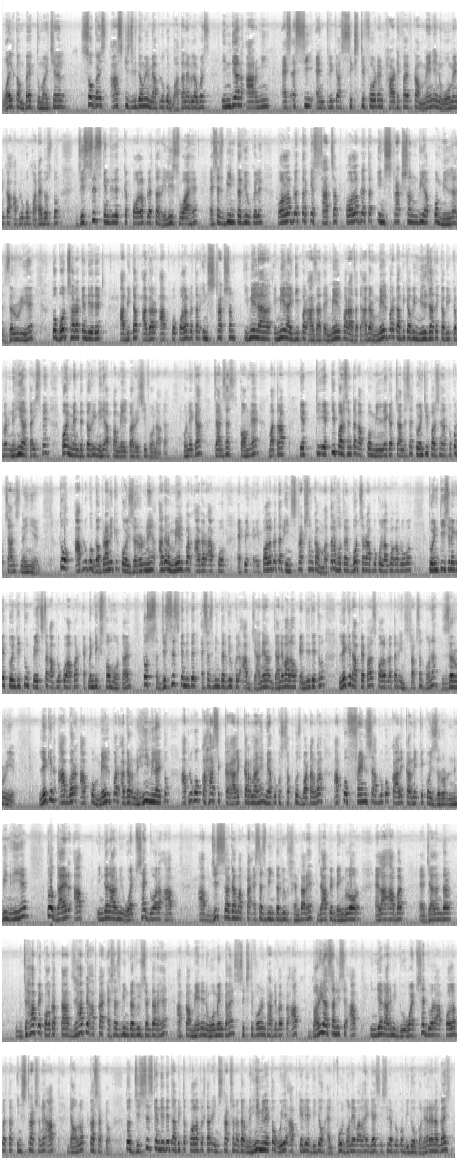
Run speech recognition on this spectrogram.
welcome back to my channel so guys आज की इस वीडियो में मैं आप लोगों को बताने वाला हूँ guys Indian army SSC entry का 64 एंड 35 का मेन एंड वोमेन का आप लोगों को पता है दोस्तों। जिस जिस कैंडिडेट का कॉल कॉलअप लेटर रिलीज़ हुआ है एसएसबी इंटरव्यू के लिए कॉल कॉलअप लेटर के साथ साथ कॉल कॉलअप लेटर इंस्ट्रक्शन भी आपको मिलना ज़रूरी है। तो बहुत सारा कैंडिडेट अभी तक अगर आपको collar pattern instruction email email ID पर आ जाता है मेल पर आ जाता है। अगर मेल पर कभी कभी मिल जाते कभी कभी नहीं आता, इसमें कोई मैंडेटरी नहीं आपका मेल पर रिसीव होना का। होने का चांसेस कम है। मात्र आप एट्टी परसेंट तक आपको मिलने का चांसेस है ट्वेंटी परसेंट आप लोग को चांस नहीं है। तो आप लोग को घबराने की कोई ज़रूरत नहीं है। अगर मेल पर अगर आपको कॉलर लेटर इंस्ट्रक्शन का मतलब होता है, बहुत सारा आप लोग को, लगभग आप लोग को ट्वेंटी से लेकर ट्वेंटी टू पेज तक आप लोग को वहाँ पर अपेंडिक्स फॉर्म होता है। तो जिस जिस कैंडिडेट एस एस इंटरव्यू के लिए आप जाने जाने वाला हो कैंडिडेट हो, लेकिन आपके पास कॉलर लेटर इंस्ट्रक्शन होना ज़रूरी है। लेकिन आप अगर आपको मेल पर अगर नहीं मिला है तो आप लोग को कहाँ से कलेक्ट करना है? मैं आप लोग को सब कुछ बताऊँगा। आपको फ्रेंड से आप लोग को कलेक्ट करने की कोई ज़रूरत भी नहीं है। तो डायरेक्ट आप इंडियन आर्मी वेबसाइट द्वारा आप आप जिस जगह में आपका एसएसबी इंटरव्यू सेंटर है, जहाँ पे बेंगलोर इलाहाबाद जालंधर जहाँ पे कोलकाता, जहाँ पे आपका S S B interview centre है, आपका मेन एंड वोमेन का है 64 एंड 35 का, आप बड़ी आसानी से आप इंडियन आर्मी वेबसाइट द्वारा आप कॉलर लेटर इंस्ट्रक्शन है, आप डाउनलोड कर सकते हो। तो जिस जिस कैंडिडेट अभी तक कॉलर लेटर इंस्ट्रक्शन अगर नहीं मिले तो वे आपके लिए वीडियो हेल्पफुल होने वाला है गैस इसलिए आप लोग को वीडियो बने रहना गैस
